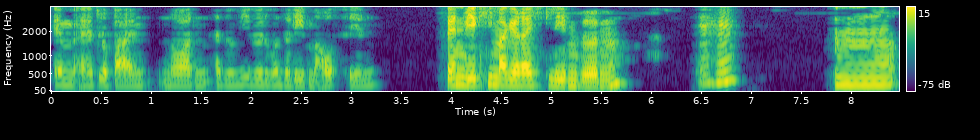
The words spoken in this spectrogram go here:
im äh, globalen Norden? Also wie würde unser Leben aussehen? Wenn wir klimagerecht leben würden. Mhm. Mm,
